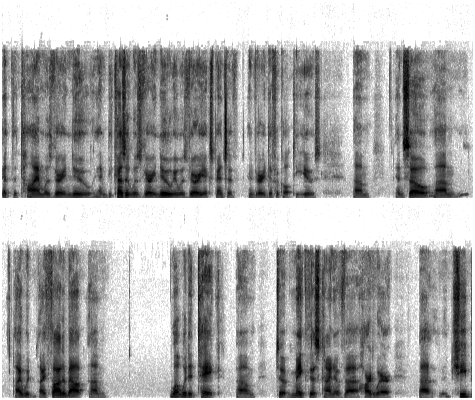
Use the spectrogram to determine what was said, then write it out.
at the time was very new. And because it was very new, it was very expensive and very difficult to use. Um, and so um, I would I thought about um, what would it take um, to make this kind of uh, hardware uh, cheap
